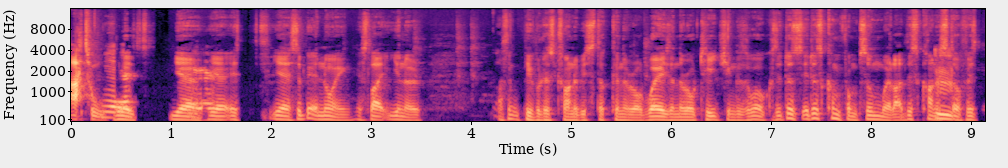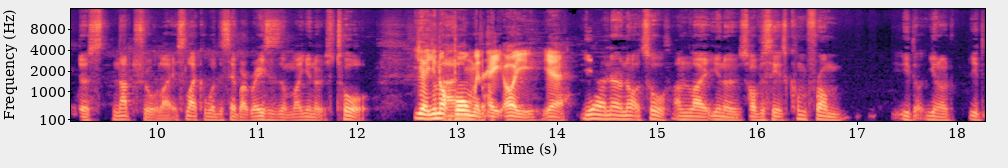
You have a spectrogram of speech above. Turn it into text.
at all. Yeah. It is. Yeah, Yeah. yeah, it's yeah, it's a bit annoying. It's like you know, I think people are just trying to be stuck in their old ways and their old teaching as well because it does it does come from somewhere. Like this kind of Mm. stuff isn't just natural. Like it's like what they say about racism. Like you know, it's taught. Yeah, you're not born with hate, are you? Yeah, Yeah, no, not at all. And like you know, so obviously it's come from either you know either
